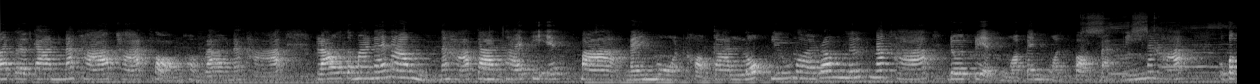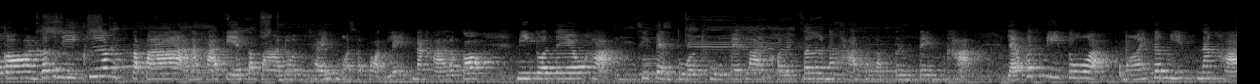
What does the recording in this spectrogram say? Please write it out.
มาเจอกันนะคะพาร์ท2ของเรานะคะ เราจะมาแนะนำนะคะ การใช้ TS Spa ในโหมดของการลบริ้วรอยร่องลึกนะคะ โดยเปลี่ยนหัวเป็นหัวสปอร์ตแบบนี้นะคะ อุปกรณ์ก็จะมีเครื่องสปานะคะ TS Spa โดยใช้หัวสปอร์ตเล็กนะคะ แล้วก็มีตัวเจลค่ะ ที่เป็นตัว True Face Line Collector นะคะสำหรับเติมเต็มค่ะแล้วก็จะมีตัว Moisture Mist นะคะ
